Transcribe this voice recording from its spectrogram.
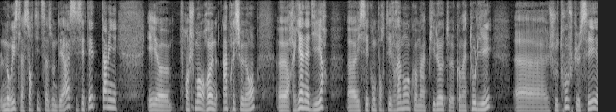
Norris l'a sorti de sa zone DRS et c'était terminé. Et franchement, run impressionnant. Rien à dire. Euh, il s'est comporté vraiment comme un pilote, euh, comme un taulier. je trouve que c'est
